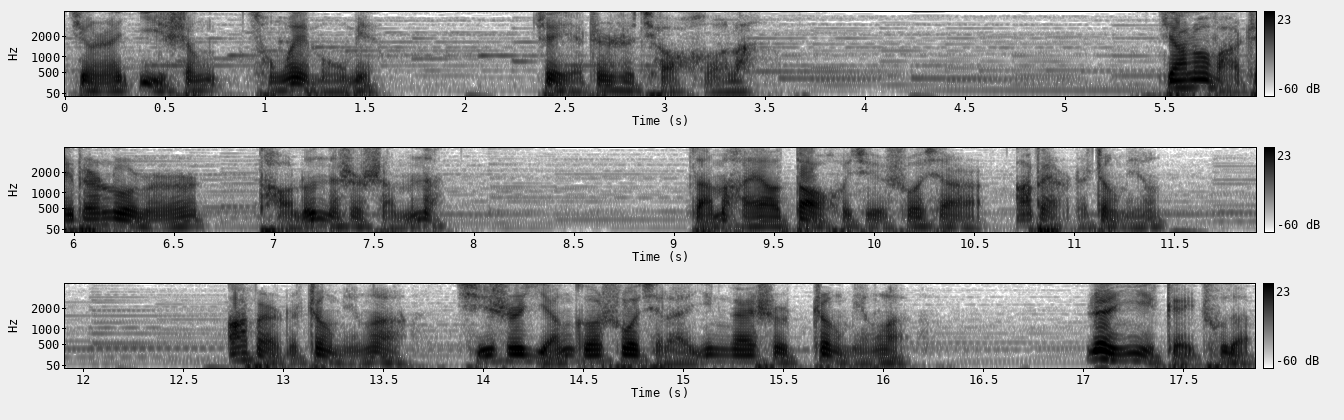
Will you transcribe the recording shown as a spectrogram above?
竟然一生从未谋面，这也真是巧合了。加罗瓦这篇论文讨论的是什么呢？咱们还要倒回去说下阿贝尔的证明。阿贝尔的证明啊。其实严格说起来，应该是证明了，任意给出的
